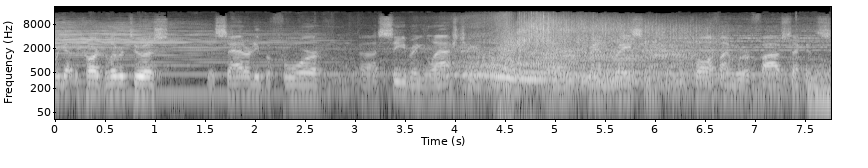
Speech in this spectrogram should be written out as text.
we got the car delivered to us the Saturday before uh, Sebring last year. And ran the race and qualifying we were five seconds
